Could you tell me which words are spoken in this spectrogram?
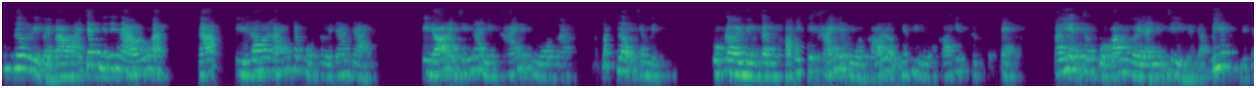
ung thư thì phải vào hóa chất như thế nào, đúng không ạ? Đó, thì lo lắng trong một thời gian dài. Thì đó là chính là những khái niệm nguồn mà bất lợi cho mình. Cuộc đời mình cần có những cái khái niệm nguồn có lợi nhất, mình muốn có hiện thực tốt đẹp. Và hiện thực của con người là những gì người ta biết, người ta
